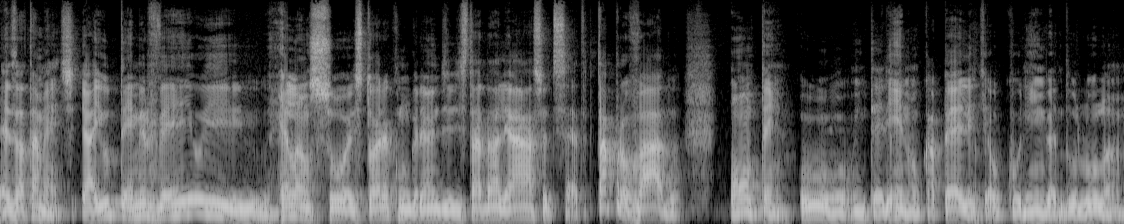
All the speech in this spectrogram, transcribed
Exatamente. E aí o Temer veio e relançou a história com um grande estardalhaço, etc. Está provado Ontem, o interino, o Capelli, que é o coringa do Lula.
